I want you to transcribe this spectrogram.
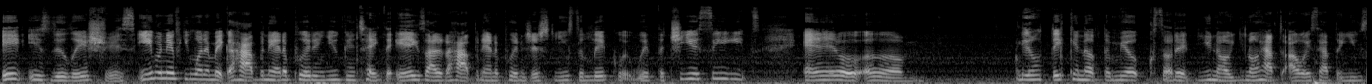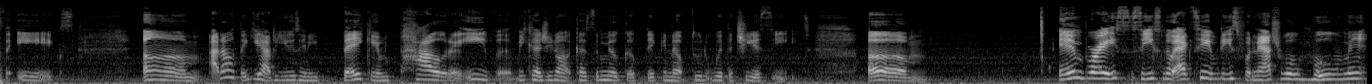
it is delicious. Even if you want to make a hot banana pudding, you can take the eggs out of the hot banana pudding, just use the liquid with the chia seeds, and it'll um it'll thicken up the milk so that you know you don't have to always have to use the eggs. Um, I don't think you have to use any baking powder either because you don't because the milk will thicken up through with the chia seeds. Um, embrace seasonal activities for natural movement.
